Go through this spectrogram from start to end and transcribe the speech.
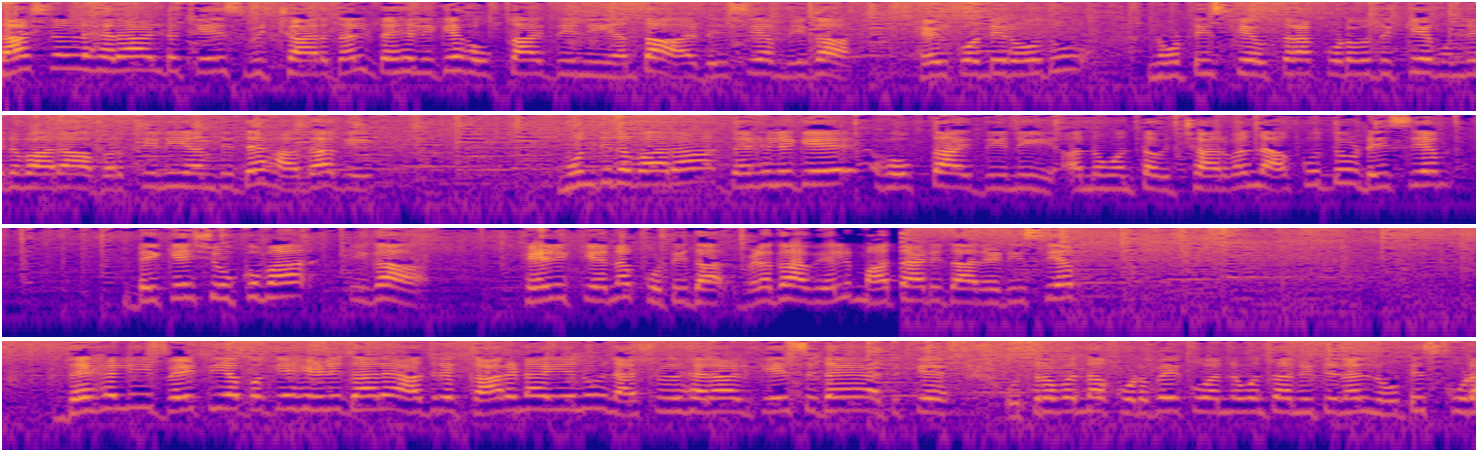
ನ್ಯಾಷನಲ್ ಹೆರಾಲ್ಡ್ ಕೇಸ್ ವಿಚಾರದಲ್ಲಿ ದೆಹಲಿಗೆ ಹೋಗ್ತಾ ಇದ್ದೀನಿ ಅಂತ ಡಿಸಿಎಂ ಈಗ ಹೇಳ್ಕೊಂಡಿರೋದು. ನೋಟಿಸ್ಗೆ ಉತ್ತರ ಕೊಡುವುದಕ್ಕೆ ಮುಂದಿನ ವಾರ ಬರ್ತೀನಿ ಅಂದಿದ್ದೆ. ಹಾಗಾಗಿ ಮುಂದಿನ ವಾರ ದೆಹಲಿಗೆ ಹೋಗ್ತಾ ಇದ್ದೀನಿ ಅನ್ನುವಂತ ವಿಚಾರವನ್ನ ಖುದ್ದು ಡಿಸಿಎಂ ಡಿಕೆ ಶಿವಕುಮಾರ್ ಈಗ ಹೇಳಿಕೆಯನ್ನ ಕೊಟ್ಟಿದ್ದಾರೆ. ಬೆಳಗಾವಿಯಲ್ಲಿ ಮಾತಾಡಿದ್ದಾರೆ ಡಿಸಿಎಂ ದೆಹಲಿ ಭೇಟಿಯ ಬಗ್ಗೆ ಹೇಳಿದ್ದಾರೆ ಆದರೆ ಕಾರಣ ಏನು? ನ್ಯಾಷನಲ್ ಹೆರಾಲ್ಡ್ ಕೇಸ್ ಇದೆ ಅದಕ್ಕೆ ಉತ್ತರವನ್ನ ಕೊಡಬೇಕು ಅನ್ನುವಂತಹ ನಿಟ್ಟಿನಲ್ಲಿ ನೋಟಿಸ್ ಕೂಡ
